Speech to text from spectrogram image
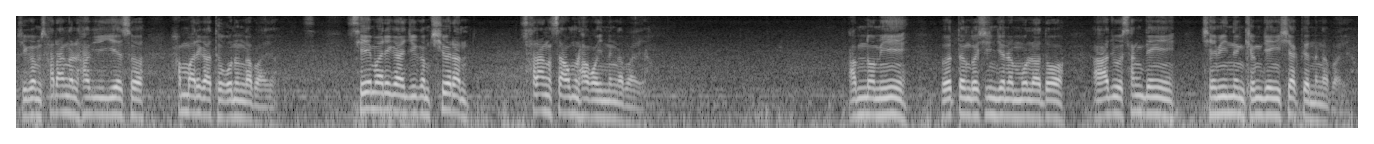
지금 사랑을 하기 위해서 한 마리가 더 오는가 봐요. 세 마리가 지금 치열한 사랑 싸움을 하고 있는가 봐요. 앞놈이 어떤 것인지는 몰라도 아주 상당히 재미있는 경쟁이 시작됐는가 봐요.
